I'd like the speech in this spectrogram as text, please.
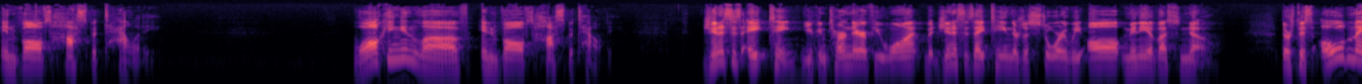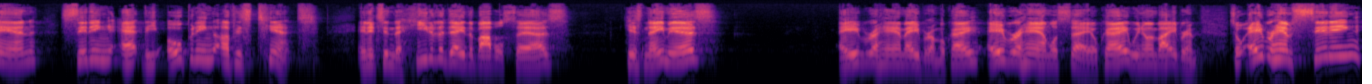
involves hospitality. Walking in love involves hospitality. Genesis 18, you can turn there if you want, but Genesis 18, there's a story we all, many of us know. There's this old man sitting at the opening of his tent, and it's in the heat of the day, the Bible says. His name is Abraham, Abram, okay? Abraham, let's say, okay? We know him by Abraham. So Abraham's sitting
